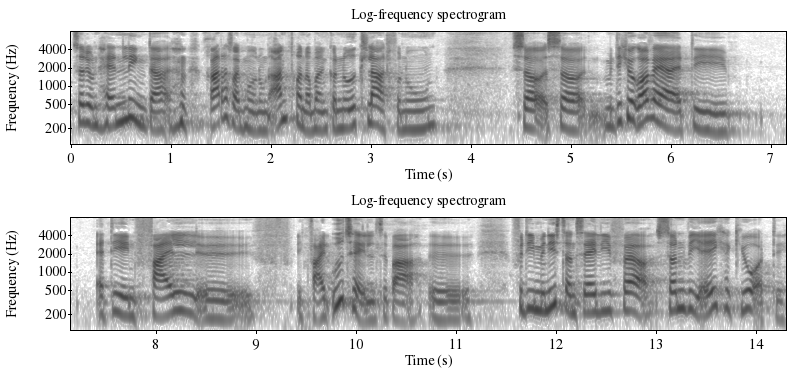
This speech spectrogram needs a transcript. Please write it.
så er det jo en handling, der retter sig mod nogle andre, når man gør noget klart for nogen. Så, så, men det kan jo godt være, at det, at det er en fejl, øh, en fejl udtalelse bare. Øh, fordi ministeren sagde lige før, sådan vil jeg ikke have gjort det.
